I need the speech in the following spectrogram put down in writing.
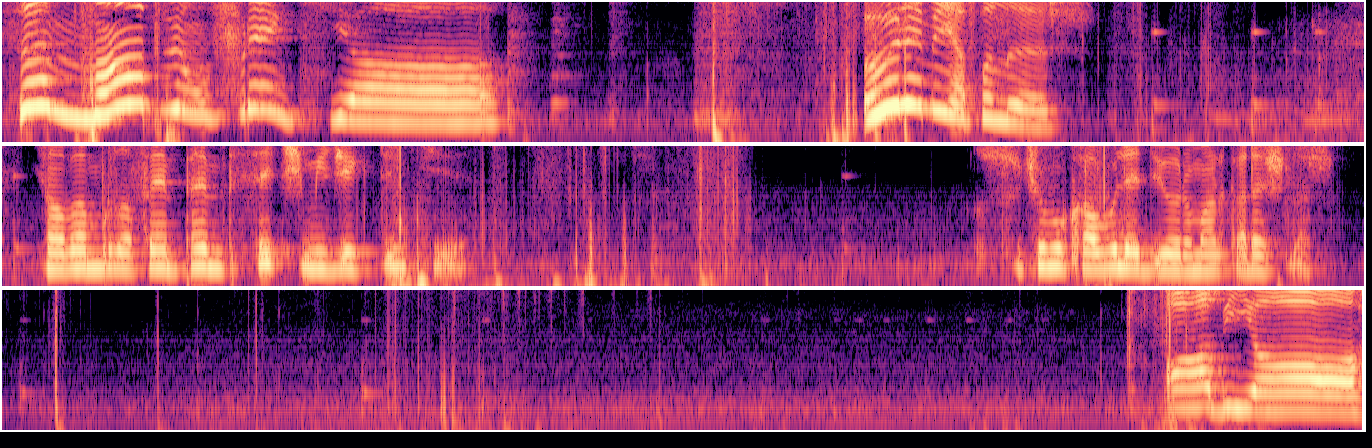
Sen ne yapıyorsun Frank ya? Öyle mi yapılır? Ya ben burada fen pem seçmeyecektim ki. Suçumu kabul ediyorum arkadaşlar. Abi ya.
